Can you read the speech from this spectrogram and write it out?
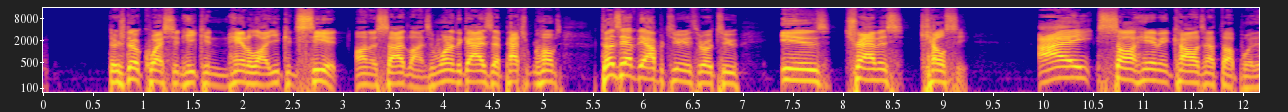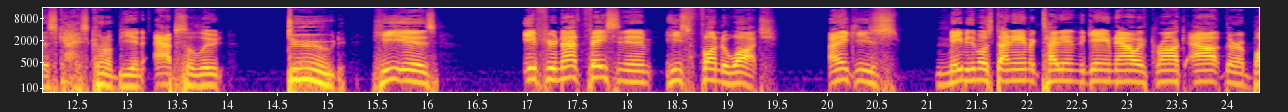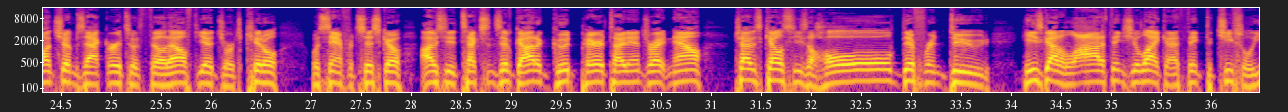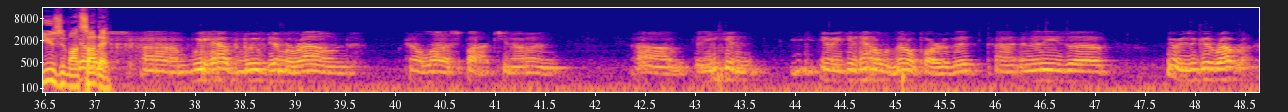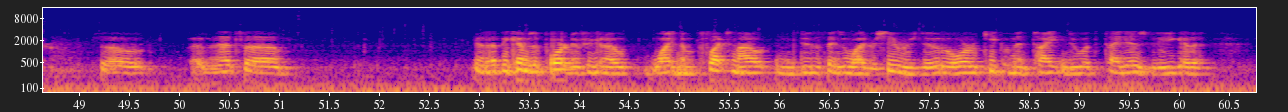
There's no question he can handle a lot. You can see it on the sidelines. And one of the guys that Patrick Mahomes does have the opportunity to throw to is Travis Kelce. I saw him in college and I thought, boy, this guy's going to be an absolute dude. He is, if you're not facing him, he's fun to watch. I think he's maybe the most dynamic tight end in the game now with Gronk out. There are a bunch of them. Zach Ertz with Philadelphia, George Kittle with San Francisco. Obviously, the Texans have got a good pair of tight ends right now. Travis Kelce's a whole different dude. He's got a lot of things you like, and I think the Chiefs will use him on Sunday. Um, we have moved him around in a lot of spots, you know, and um, and he can, you know, he can handle the mental part of it, uh, and then he's a, you know, he's a good route runner. So I mean, that's um, you know that becomes important if you're going to widen them, flex them out, and do the things the wide receivers do, or keep them in tight and do what the tight ends do. You got to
